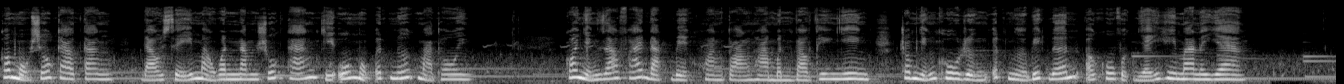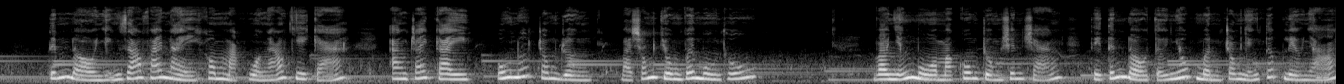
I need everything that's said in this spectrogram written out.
có một số cao tăng đạo sĩ mà quanh năm suốt tháng chỉ uống một ít nước mà thôi. Có những giáo phái đặc biệt hoàn toàn hòa mình vào thiên nhiên trong những khu rừng ít người biết đến ở khu vực dãy Himalaya. Tín đồ những giáo phái này không mặc quần áo chi cả, ăn trái cây, uống nước trong rừng và sống chung với muôn thú. Vào những mùa mà côn trùng sinh sản thì tín đồ tự nhốt mình trong những túp liều nhỏ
